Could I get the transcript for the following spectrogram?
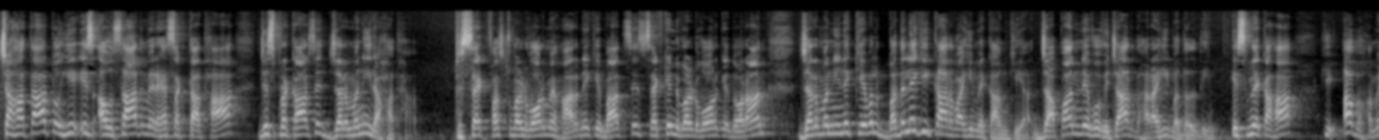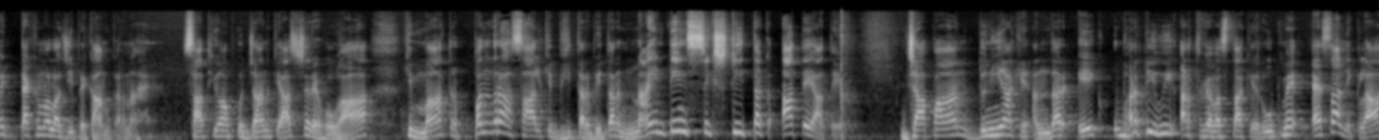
चाहता तो ये इस अवसाद में रह सकता था, जिस प्रकार से जर्मनी रहा था। फ़र्स्ट वर्ल्ड वॉर में हारने के बाद से सेकेंड वर्ल्ड वॉर के दौरान जर्मनी ने केवल बदले की कार्यवाही में काम किया। जापान ने वो विचारधारा ही बदल दी। इसने कहा कि अब हमें टेक्नोलॉजी पे काम करना है। साथियों, आपको जान के आश्चर्य होगा कि मात्र 15 साल के भीतर भीतर 1960 तक आते आते जापान दुनिया के अंदर एक उभरती हुई अर्थव्यवस्था के रूप में ऐसा निकला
